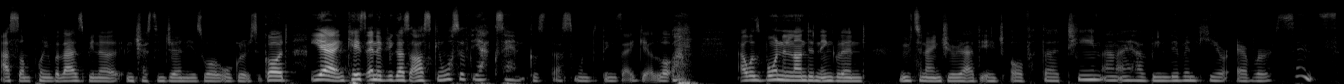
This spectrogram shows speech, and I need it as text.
at some point, but that has been an interesting journey as well. All glory to God. Yeah, in case any of you guys are asking, what's with the accent? Because that's one of the things that I get a lot. I was born in London, England, moved to Nigeria at the age of 13, and I have been living here ever since.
